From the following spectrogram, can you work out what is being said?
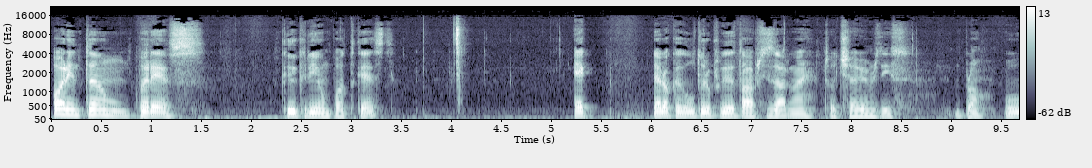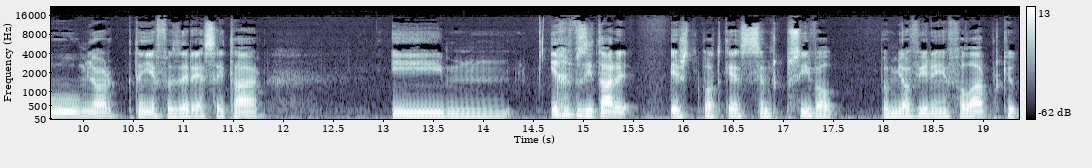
Ora então, parece que queria um podcast. É, era o que a cultura portuguesa estava a precisar, não é? Todos sabemos disso. Pronto, o melhor que tem a fazer é aceitar e, e revisitar este podcast sempre que possível para me ouvirem a falar, porque eu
